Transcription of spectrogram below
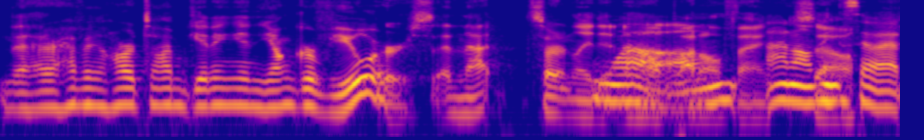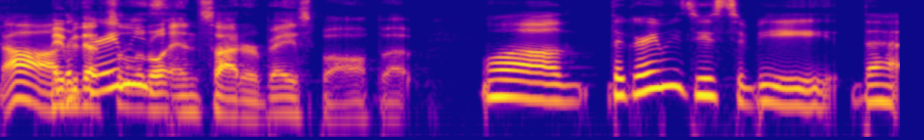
they're having a hard time getting in younger viewers, and that certainly didn't help. I don't think. I don't think so at all. Maybe The that's a little insider baseball, but Well, the Grammys used to be the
